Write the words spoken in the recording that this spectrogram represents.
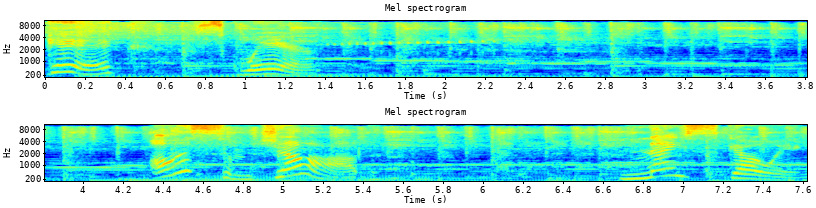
Pick square. Awesome job. Nice going.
